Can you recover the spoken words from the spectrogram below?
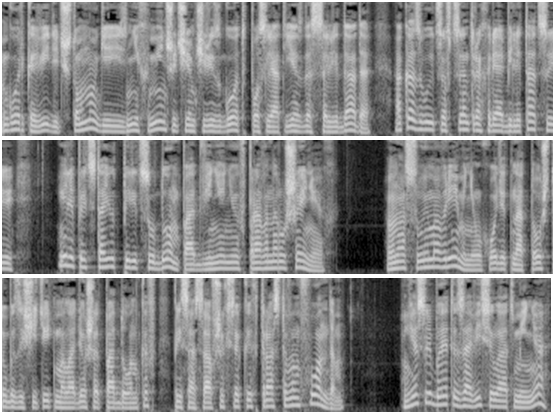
Горько видеть, что многие из них меньше, чем через год после отъезда с Солидада оказываются в центрах реабилитации или предстают перед судом по обвинению в правонарушениях. У нас уйма времени уходит на то, чтобы защитить молодежь от подонков, присосавшихся к их трастовым фондам. Если бы это зависело от меня,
